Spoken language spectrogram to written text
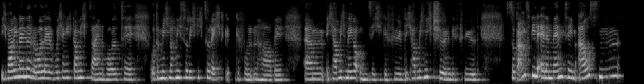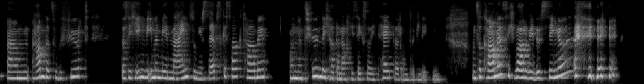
Ich war in einer Rolle, wo ich eigentlich gar nicht sein wollte oder mich noch nicht so richtig zurechtgefunden habe. Ähm, ich habe mich mega unsicher gefühlt. Ich habe mich nicht schön gefühlt. So ganz viele Elemente im Außen ähm, haben dazu geführt, dass ich irgendwie immer mehr Nein zu mir selbst gesagt habe. Und natürlich hat dann auch die Sexualität darunter gelitten. Und so kam es, ich war wieder Single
